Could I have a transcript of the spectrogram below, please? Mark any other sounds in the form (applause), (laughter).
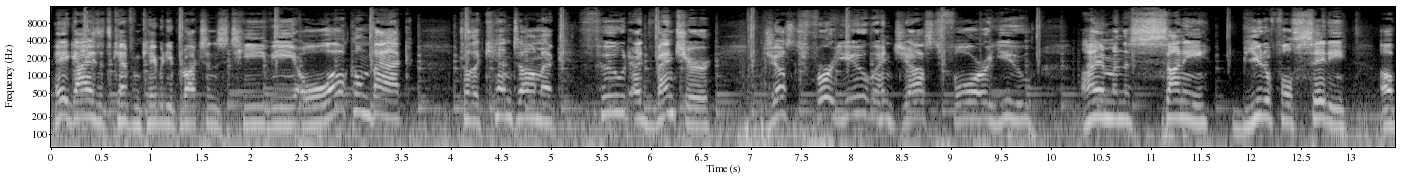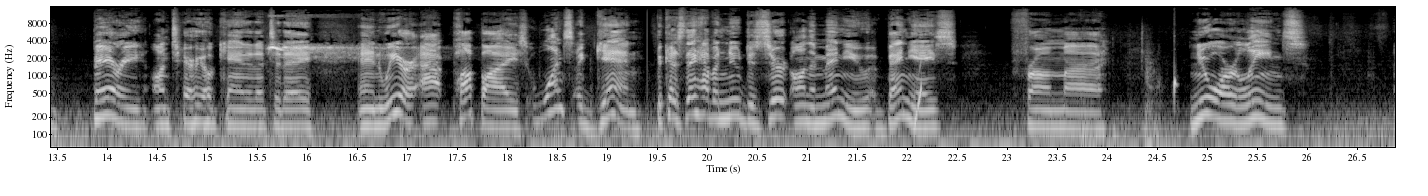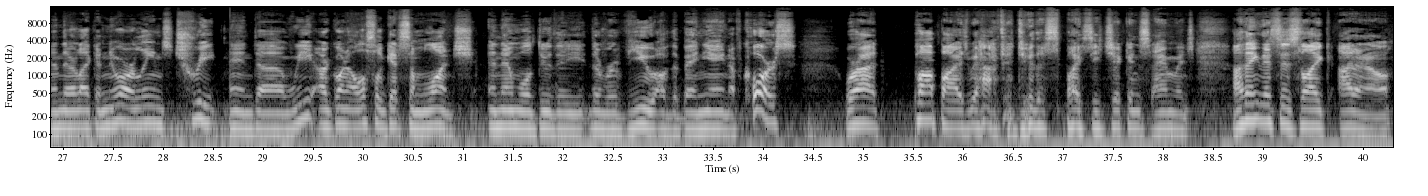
Hey guys, it's Ken from KBD Productions TV. Welcome back to the Ken Domik Food Adventure just for you and just for you. I am in the sunny, beautiful city of Barrie, Ontario, Canada today. And we are at Popeyes once again because they have a new dessert on the menu, beignets from uh, New Orleans and they're like a New Orleans treat. And uh, we are going to also get some lunch, and then we'll do the the review of the beignet. Of course, we're at Popeyes. We have to do the spicy chicken sandwich. I think this is like I don't know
